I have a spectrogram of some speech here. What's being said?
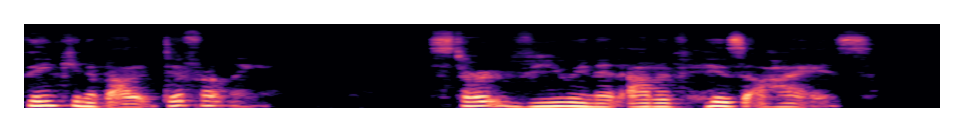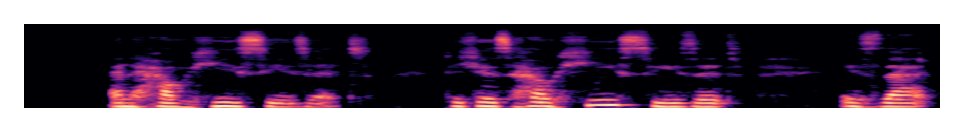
thinking about it differently. Start viewing it out of his eyes and how he sees it. Because how he sees it is that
